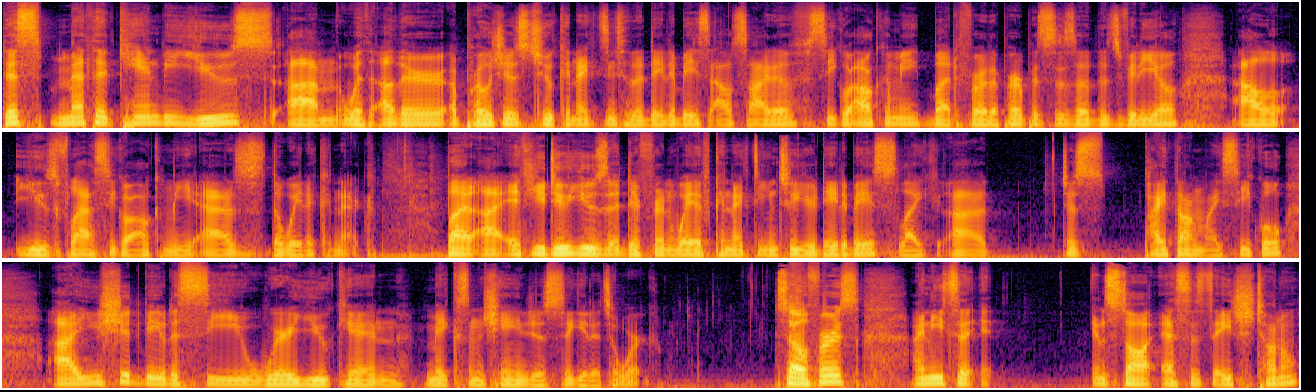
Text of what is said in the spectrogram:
This method can be used um, with other approaches to connecting to the database outside of SQL Alchemy, but for the purposes of this video, I'll use Flask SQL Alchemy as the way to connect. But uh, if you do use a different way of connecting to your database, like uh, just Python MySQL, uh, you should be able to see where you can make some changes to get it to work. So first, I need to install SSH tunnel.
